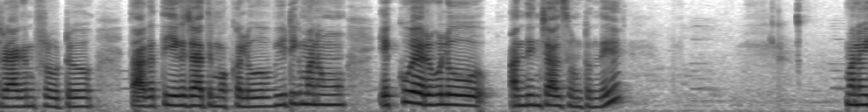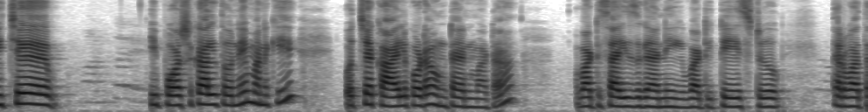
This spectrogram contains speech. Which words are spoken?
డ్రాగన్ ఫ్రూట్ తాగ తీగజాతి మొక్కలు వీటికి మనం ఎక్కువ ఎరువులు అందించాల్సి ఉంటుంది. మనం ఇచ్చే ఈ పోషకాలతోనే మనకి వచ్చే కాయలు కూడా ఉంటాయన్నమాట. వాటి సైజు కానీ వాటి టేస్ట్ తర్వాత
